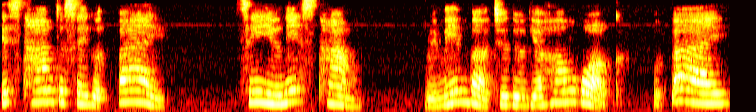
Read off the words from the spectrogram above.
It's time to say goodbye. See you next time. Remember to do your homework. Goodbye.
